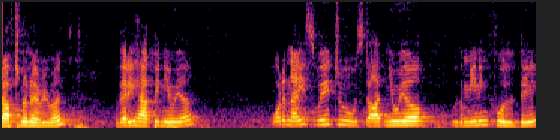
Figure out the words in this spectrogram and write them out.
afternoon, everyone. Very happy New Year. What a nice way to start New Year with a meaningful day.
